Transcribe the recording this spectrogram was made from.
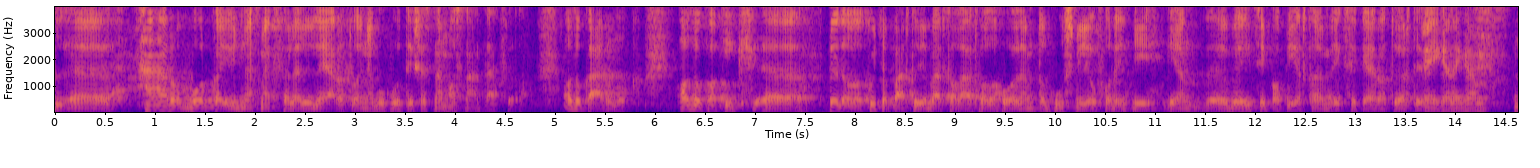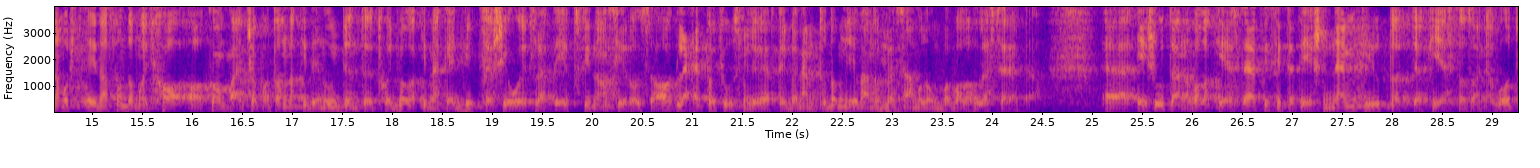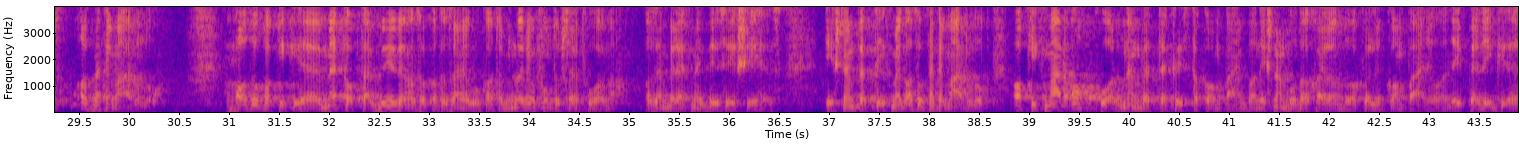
három borkai ügynek megfelelő lejárató anyaguk volt, és ezt nem használták fel, azok árulók. Azok, akik e, például a kutyapárt ugyebár talált valahol, nem tudom, 20 millió forintnyi ilyen WC papírt, ha emlékszik erre a történetre. Igen, igen. Na most én azt mondom, hogy ha a kampánycsapat annak idén úgy döntött, hogy valakinek egy vicces jó ötletét finanszírozza, lehet, hogy 20 millió értékben, nem tudom, nyilván a mhm. beszámolónkban valahol ez szerepel és utána valaki ezt elkészíteti, és nem juttatja ki ezt az anyagot, az nekem áruló. Azok, akik megkapták bőven azokat az anyagokat, ami nagyon fontos lett volna az emberek meggyőzéséhez, és nem tették meg, azok nekem árulók. Akik már akkor nem vettek részt a kampányban, és nem voltak hajlandóak velünk kampányolni, pedig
